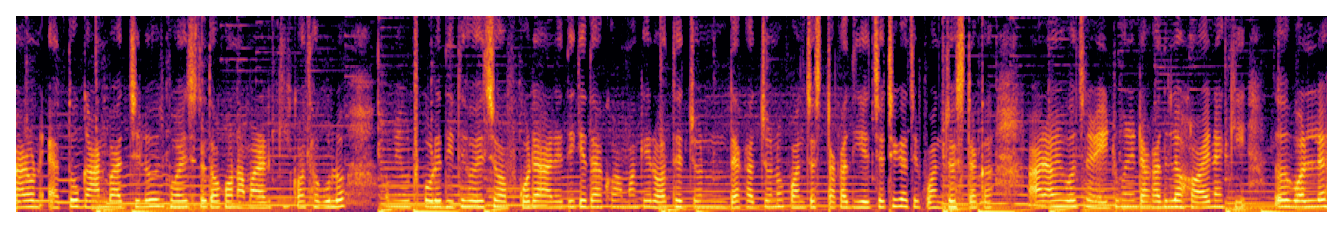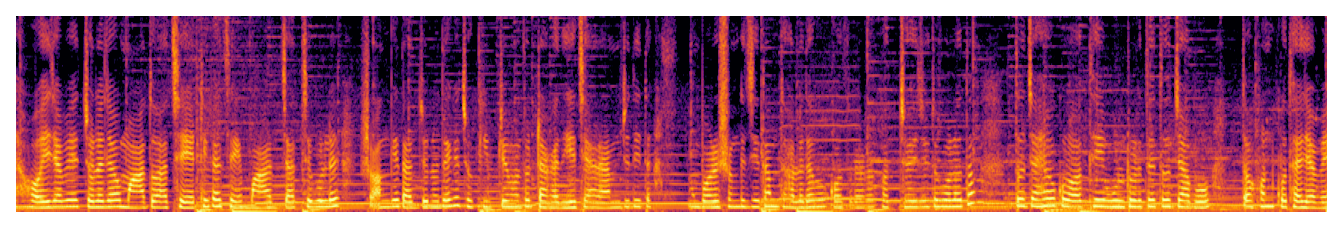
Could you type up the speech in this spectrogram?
কারণ এত গান বাজছিল ভয়েসটা তখন আমার আর কি কথাগুলো মিউট করে দিতে হয়েছে অফ করে। আর এদিকে দেখো আমাকে রথের জন্য দেখার জন্য পঞ্চাশ টাকা দিয়েছে, ঠিক আছে? পঞ্চাশ টাকা। আর আমি বলছিলাম, এইটুকুনি টাকা দিলে হয় নাকি? তো বললে, হয়ে যাবে, চলে যাও, মা তো আছে, ঠিক আছে? মা যাচ্ছে বলে সঙ্গে তার জন্য দেখেছ? কিপ্টের মতো টাকা দিয়েছে। আর আমি যদি বরের সঙ্গে যেতাম, তাহলে দেখো কত টাকা খরচা হয়ে যেত বলো তো? তো যাই হোক, রথে, উল্টোতে তো যাব, তখন কোথায় যাবে?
